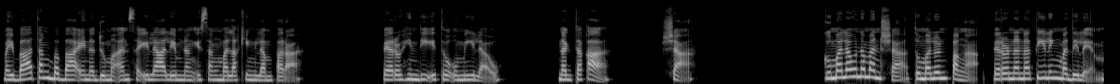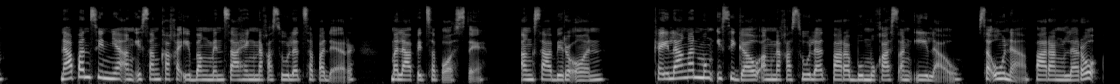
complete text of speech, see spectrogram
may batang babae na dumaan sa ilalim ng isang malaking lampara. Pero hindi ito umilaw. Nagtaka. Siya. Gumalaw naman siya, tumalon pa nga, pero nanatiling madilim. Napansin niya ang isang kakaibang mensaheng nakasulat sa pader, malapit sa poste. Ang sabi roon, kailangan mong isigaw ang nakasulat para bumukas ang ilaw. Sa una, parang laro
